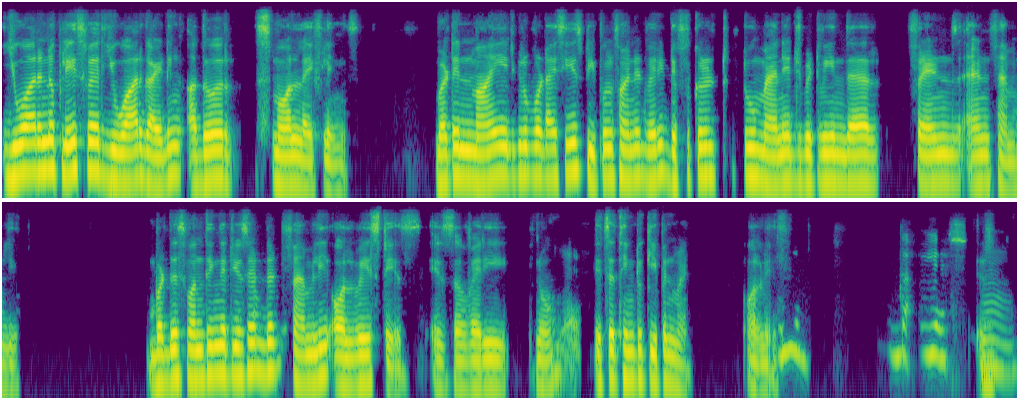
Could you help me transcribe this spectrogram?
you are in a place where you are guiding other small lifelings. But in my age group, what I see is people find it very difficult to manage between their friends and family. But this one thing that you said that family always stays is a very, you know, yes it's a thing to keep in mind always. yeah that, yes mm.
